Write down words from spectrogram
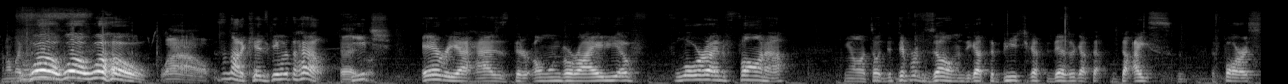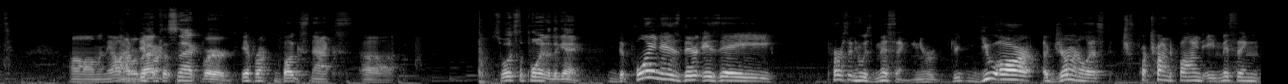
And I'm like, "Whoa, whoa, whoa! Wow. This is not a kids' game. What the hell?" Hey. Each area has their own variety of flora and fauna. You know, it's all the different zones. You got the beach, you got the desert, you got the, the ice, the forest, um, and they all Now have we're back different to Snacksburg. different bug snacks. Uh, So what's the point of the game? the point is there is a person who is missing and you're you are a journalist tr- trying to find a missing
